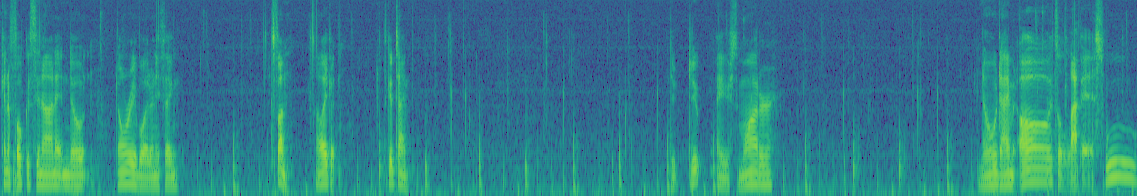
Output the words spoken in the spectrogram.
kind of focusing on it and don't don't worry about anything. It's fun. I like it. It's a good time. Do, do. I hear some water. No diamond. Oh, it's a lapis. Woo!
